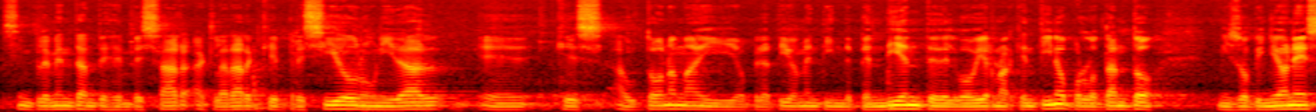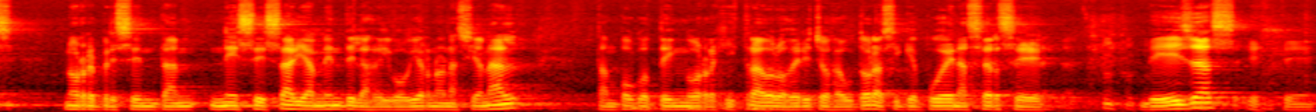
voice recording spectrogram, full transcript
Simplemente antes de empezar, aclarar que presido una unidad eh, que es autónoma y operativamente independiente del gobierno argentino, por lo tanto, mis opiniones no representan necesariamente las del gobierno nacional. Tampoco tengo registrados los derechos de autor, así que pueden hacerse de ellas. Este,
